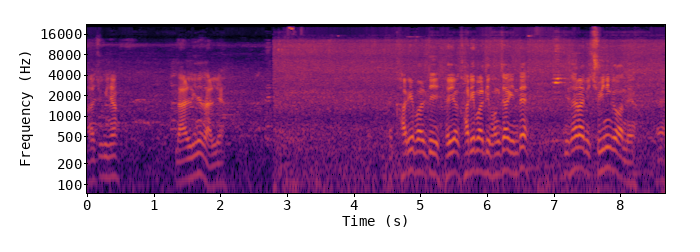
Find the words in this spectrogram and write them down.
아주 그냥 난리네 난리야 가리발디 여기가 가리발디 광장인데 이 사람이 주인인 것 같네요 예.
